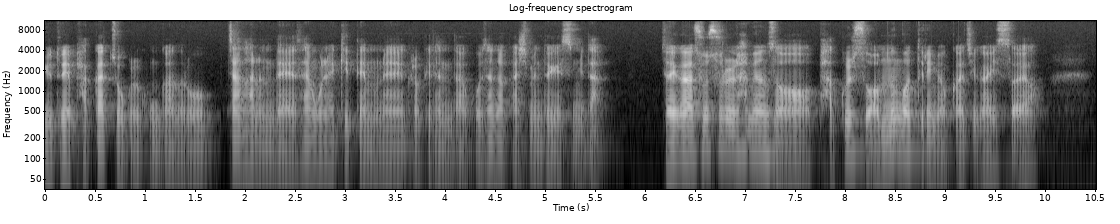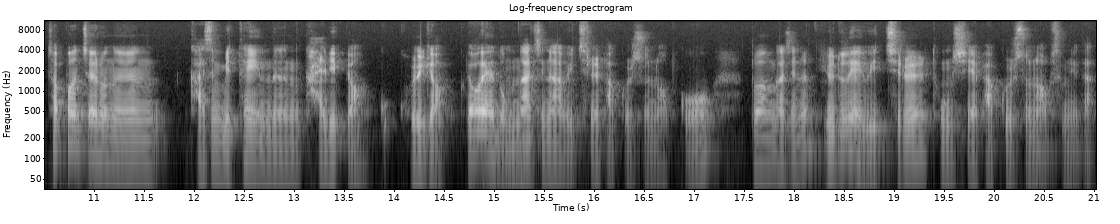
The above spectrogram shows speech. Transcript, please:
유두의 바깥쪽을 공간으로 확장하는 데 사용을 했기 때문에 그렇게 된다고 생각하시면 되겠습니다. 제가 수술을 하면서 바꿀 수 없는 것들이 몇 가지가 있어요. 첫 번째로는 가슴 밑에 있는 갈비뼈, 골격, 뼈의 높낮이나 위치를 바꿀 수는 없고 또 한 가지는 유두의 위치를 동시에 바꿀 수는 없습니다.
